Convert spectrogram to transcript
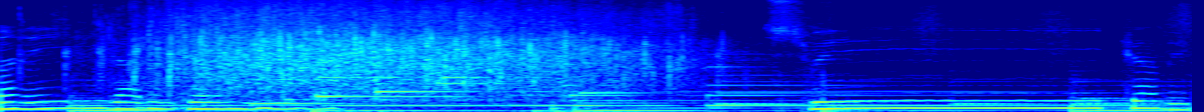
Funny Valentine. Sweet comic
